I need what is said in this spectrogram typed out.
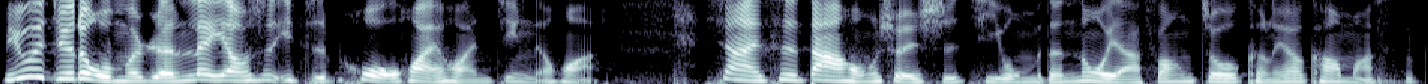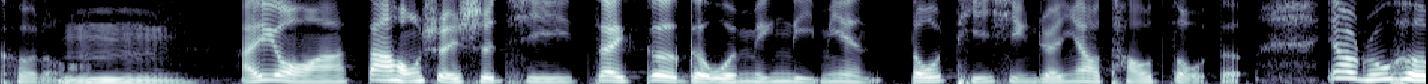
你会觉得我们人类要是一直破坏环境的话，下一次大洪水时期，我们的诺亚方舟可能要靠马斯克了。嗯，还有啊，大洪水时期，在各个文明里面都提醒人要逃走的，要如何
